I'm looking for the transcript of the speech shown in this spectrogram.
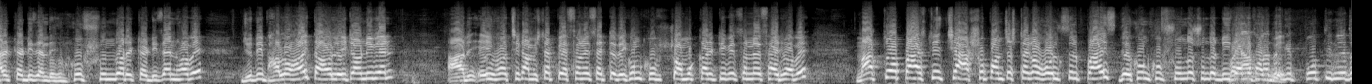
আরেকটা ডিজাইন দেখুন খুব সুন্দর একটা ডিজাইন হবে। যদি ভালো হয় তাহলে এটাও নেবেন। আর এই হচ্ছে কামিজটা পেছনের সাইডটা দেখুন খুব চমৎকার একটি পেছনের সাইড হবে। মাত্র প্রাইস নিচ্ছে আটশো পঞ্চাশ টাকা হোলসেল প্রাইস দেখুন খুব সুন্দর সুন্দর ডিজাইন থাকবে। প্রতিনিয়ত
